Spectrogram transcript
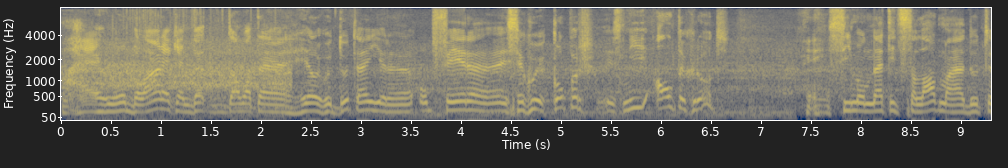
maar hij is gewoon belangrijk en dat, dat wat hij heel goed doet, hè, hier uh, opveren, is een goede kopper, is niet al te groot. Simon net iets te laat, maar hij doet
